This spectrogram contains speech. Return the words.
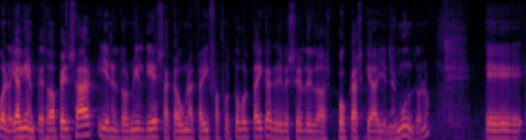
bueno, y alguien empezó a pensar y en el 2010 sacó una tarifa fotovoltaica que debe ser de las pocas que hay en el mundo. ¿no? Eh,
